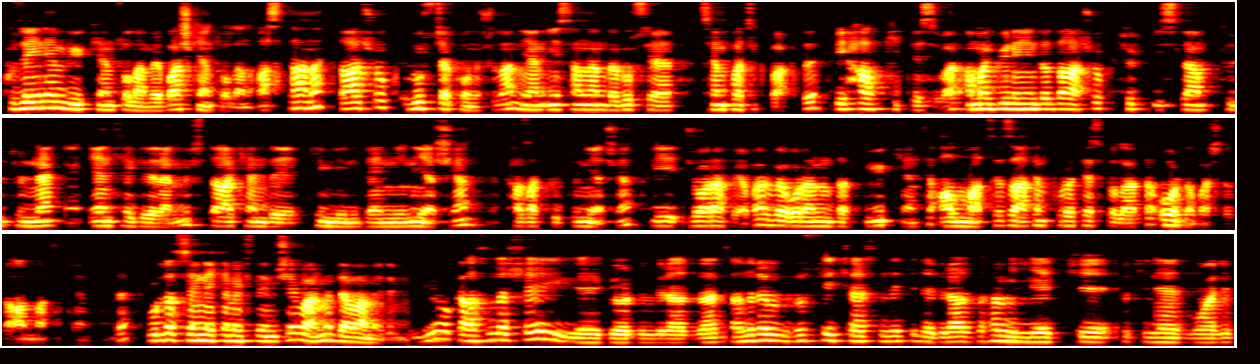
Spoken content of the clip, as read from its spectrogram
Kuzeyin en büyük kenti olan ve başkenti olan Astana daha çok Rusça konuşulan yani insanların da Rusya'ya sempatik baktığı bir halk kitlesi var. Ama güneyinde daha çok Türk İslam kültürüne entegrelenmiş, daha kendi kimliğini, benliğini yaşayan Kazak kültürünü yaşayan bir coğrafya var ve oranın da büyük kenti Almatı. Zaten protestolar da orada başladı Almatı kentinde. Burada senin eklemek istediğin bir şey var mı? Devam edelim. Yok aslında şey e, gördüm biraz ben. Sanırım Rusya içerisindeki de biraz daha milliyetçi Putin'e muhalif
